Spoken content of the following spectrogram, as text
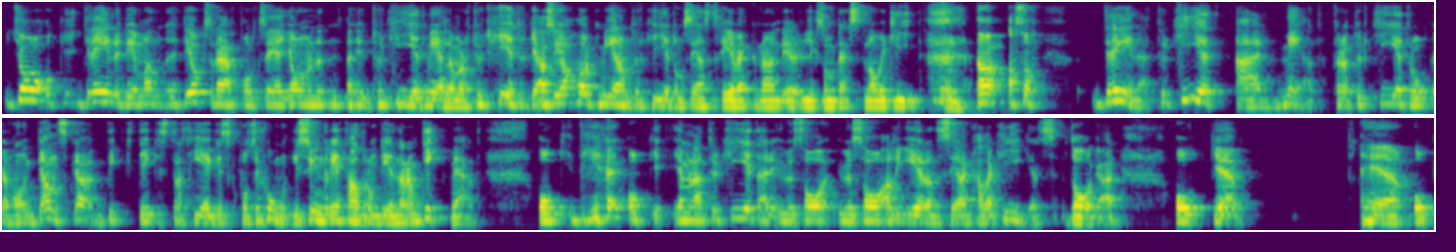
Ja, och grejen är det, man, det är också det här folk säger, ja men eh, Turkiet medlemmar, Turkiet, Turkiet. Alltså jag har hört mer om Turkiet de senaste tre veckorna än liksom resten av mitt liv. Mm. Uh, alltså, grejen är, Turkiet är med för att Turkiet råkar ha en ganska viktig strategisk position. I synnerhet hade de det när de gick med. Och, det, och jag menar, Turkiet är USA, USA allierade sedan kalla krigets dagar. Och eh, Eh, och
